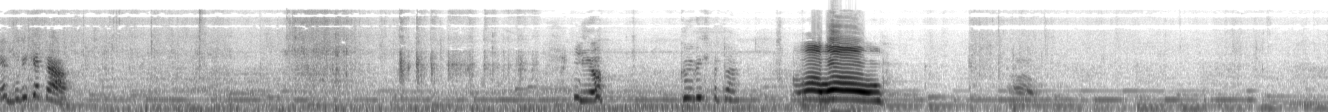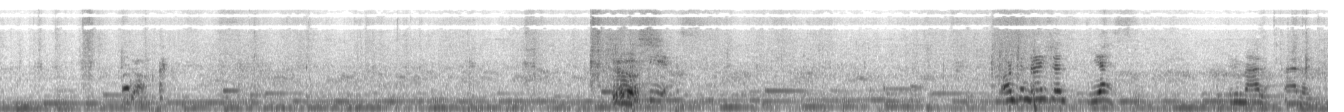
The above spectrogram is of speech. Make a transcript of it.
ஏ குதிக்கட்டா? லியோ குதிக்கட்டா ஓ ஓ Yes. Yes. Concentration. Yes. இது மேல மேல வந்து.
